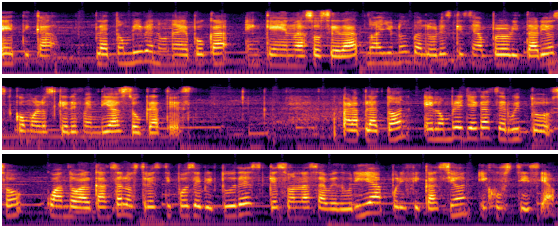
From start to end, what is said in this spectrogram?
Ética. Platón vive en una época en que en la sociedad no hay unos valores que sean prioritarios como los que defendía Sócrates. Para Platón, el hombre llega a ser virtuoso cuando alcanza los tres tipos de virtudes que son la sabiduría, purificación y justicia.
